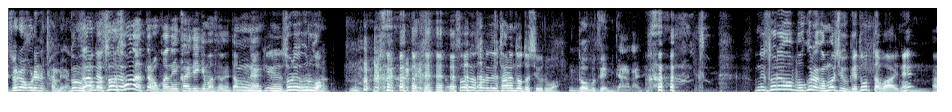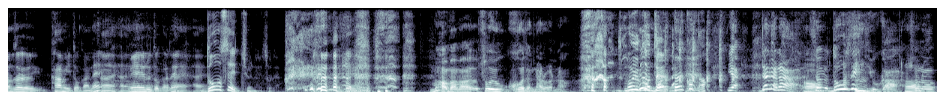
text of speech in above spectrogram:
それは俺のためや。そうそうなったらお金に変えていけますよね多分ね、うん。それ売るわ それはそれでタレントとして売るわ。動物園みたいな感じ。でそれを僕らがもし受け取った場合ね、あの紙とかね、はいはいはい。メールとかね、はいはい。どうせっちゅうねんそれ。まあまあまあそういうことになるわな。どういうことやどういうこと？いやだからうん。その同性っていうか、うん。その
